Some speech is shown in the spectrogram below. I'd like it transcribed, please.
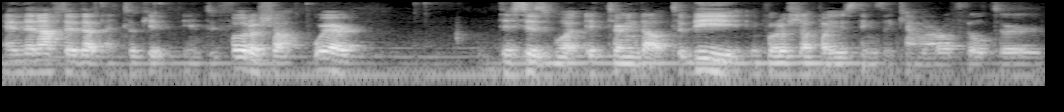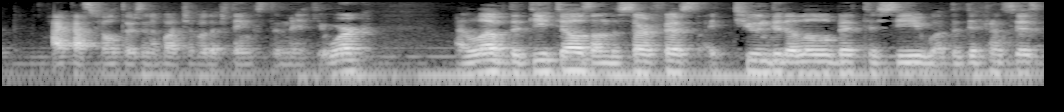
And then after that, I took it into Photoshop, where this is what it turned out to be. In Photoshop, I use things like camera raw filter, high pass filters, and a bunch of other things to make it work. I love the details on the surface. I tuned it a little bit to see what the difference is.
